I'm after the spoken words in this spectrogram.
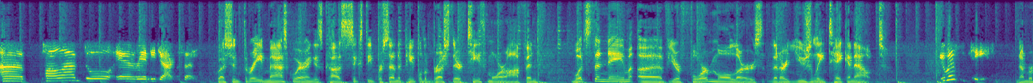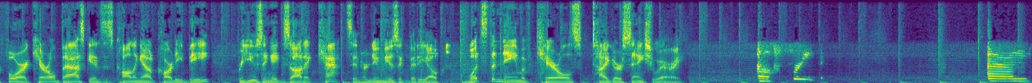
Uh, Paul Abdul and Randy Jackson. Question three, mask wearing has caused 60% of people to brush their teeth more often. What's the name of your four molars that are usually taken out? teeth. Number four, Carol Baskins is calling out Cardi B for using exotic cats in her new music video. What's the name of Carol's tiger sanctuary? Oh, freak. Um,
